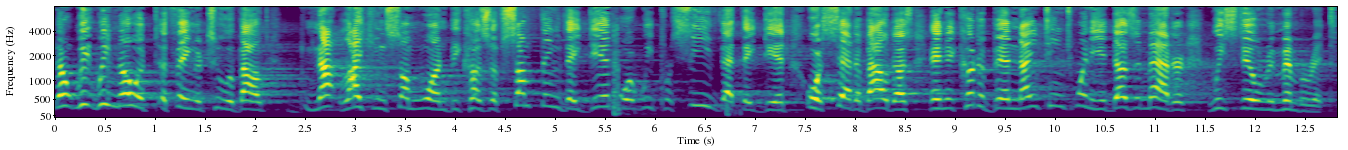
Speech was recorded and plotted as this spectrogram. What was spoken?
Don't we, we know a, a thing or two about not liking someone because of something they did or we perceive that they did or said about us, and it could have been 1920, it doesn't matter, we still remember it.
